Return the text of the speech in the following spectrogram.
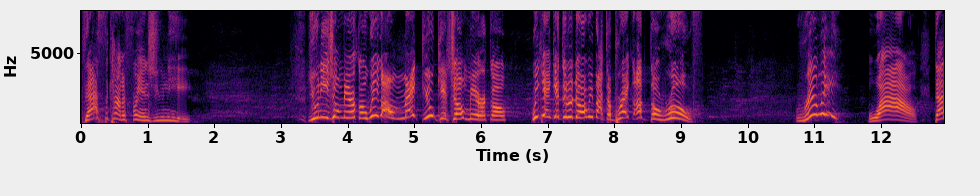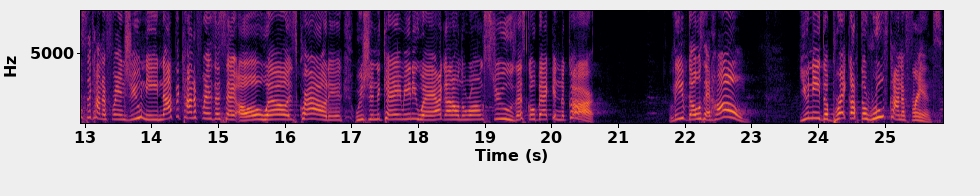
That's the kind of friends you need. You need your miracle. We gonna make you get your miracle. We can't get through the door. We about to break up the roof. Really? Wow. That's the kind of friends you need, not the kind of friends that say, "Oh, well, it's crowded. We shouldn't have came anyway. I got on the wrong shoes. Let's go back in the car." Leave those at home. You need to break up the roof kind of friends.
